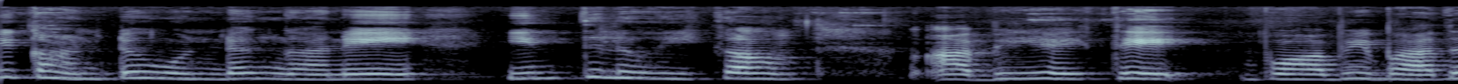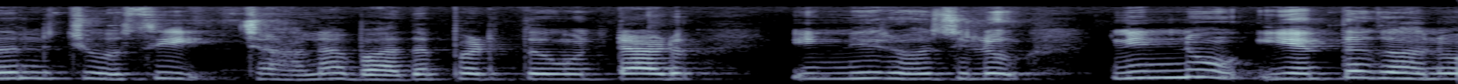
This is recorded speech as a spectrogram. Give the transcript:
ఇక అంటూ ఉండంగానే ఇంతలో ఇక అభి అయితే బాబీ బాధను చూసి చాలా బాధపడుతూ ఉంటాడు. ఇన్ని రోజులు నిన్ను ఎంతగానో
